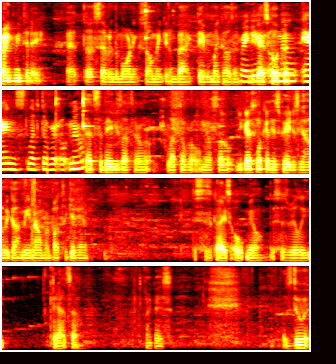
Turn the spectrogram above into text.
pranked me today at uh, seven in the morning, so I'm gonna get him back. David, my cousin. Right you here, guys can look oatmeal. at Aaron's leftover oatmeal. that's the baby's leftover leftover oatmeal. So you guys can look at his page and see how he got me. Now I'm about to get him. This is guy's oatmeal. This is really good outside. Alright guys. Let's do it.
